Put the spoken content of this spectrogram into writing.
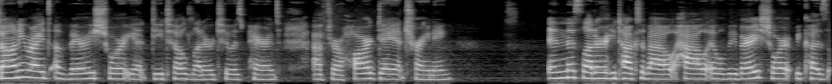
Johnny writes a very short yet detailed letter to his parents after a hard day at training. In this letter, he talks about how it will be very short because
